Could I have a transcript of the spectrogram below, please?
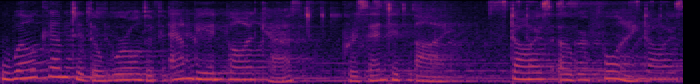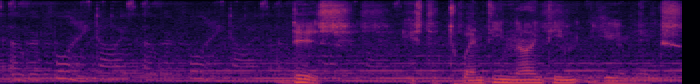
Welcome to the World of Ambient podcast, presented by Stars Over Foyne. This is the 2019 year mix.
